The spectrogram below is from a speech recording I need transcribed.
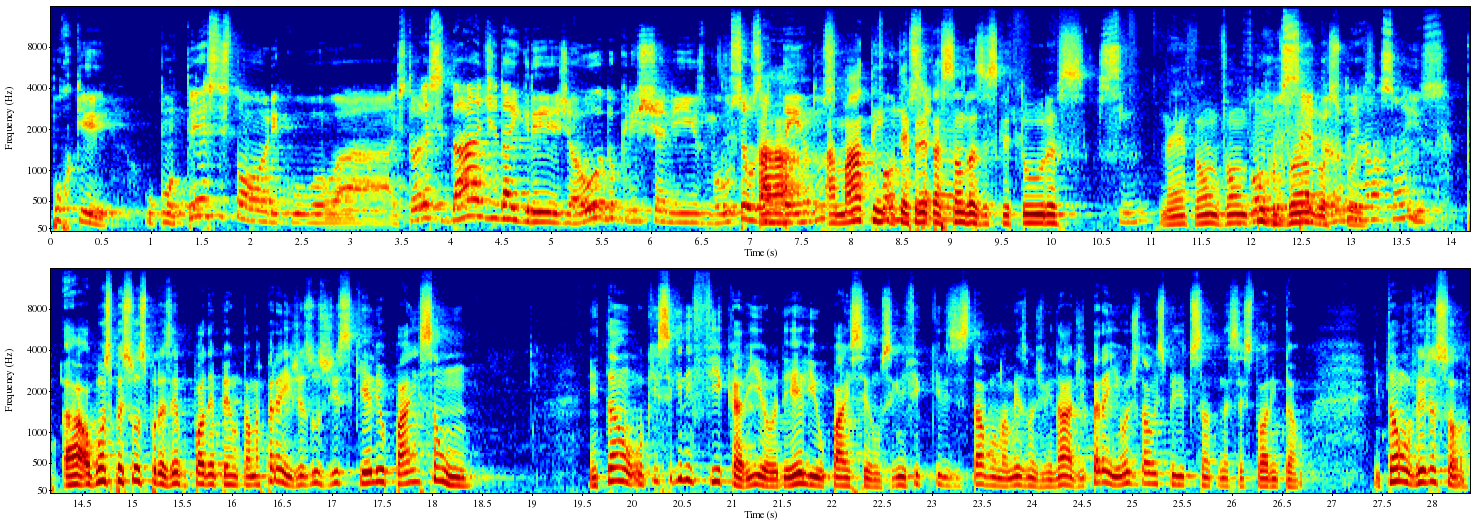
porque o contexto histórico, a historicidade da igreja ou do cristianismo, os seus a, adendos. A mata interpretação das escrituras. Sim. Né, vão, vão, vão turvando as coisas. em relação a isso. Algumas pessoas, por exemplo, podem perguntar: mas peraí, Jesus disse que ele e o Pai são um. Então, o que significaria ele e o Pai ser um? Significa que eles estavam na mesma divindade? Peraí, onde está o Espírito Santo nessa história então? Então, veja só:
